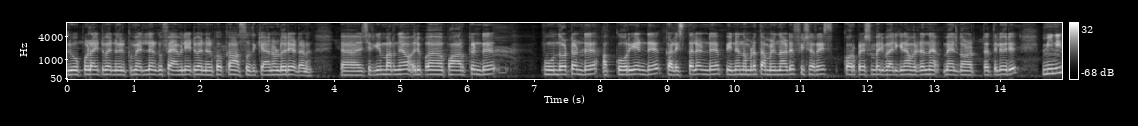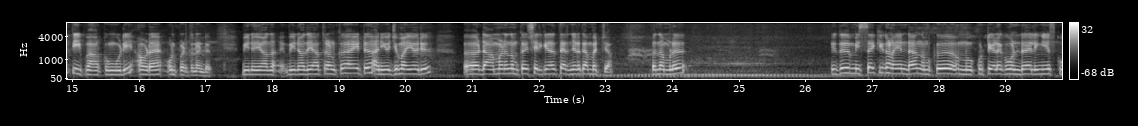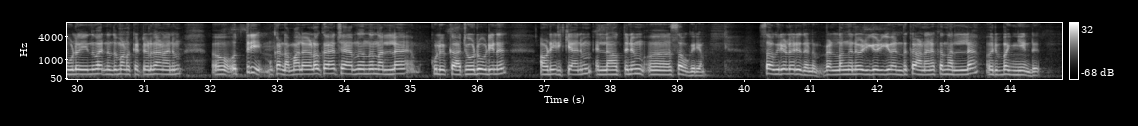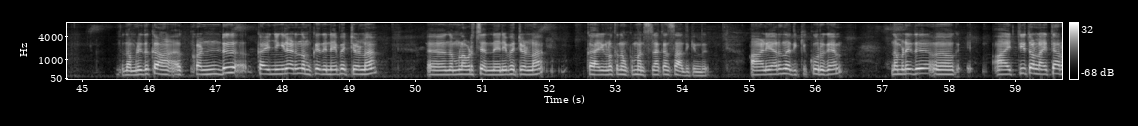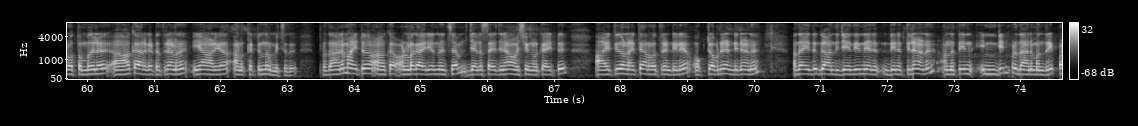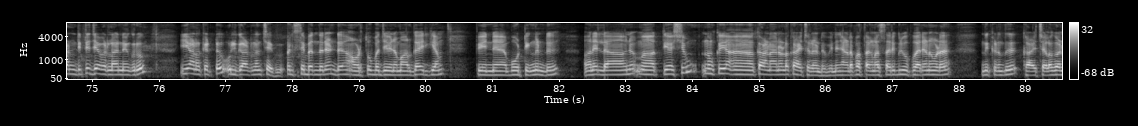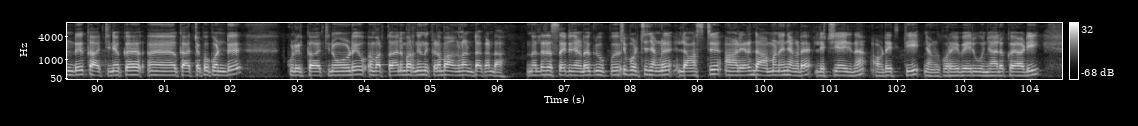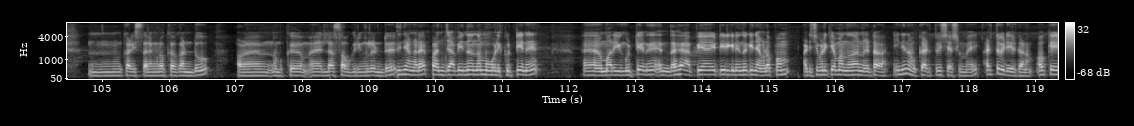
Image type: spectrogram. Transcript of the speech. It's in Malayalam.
ഗ്രൂപ്പുകളായിട്ട് വരുന്നവർക്കും എല്ലാവർക്കും ഫാമിലി ആയിട്ട് വരുന്നവർക്കൊക്കെ ആസ്വദിക്കാനുള്ള ഒരു ഇടമാണ്. ശരിക്കും പറഞ്ഞാൽ ഒരു പാർക്കുണ്ട് പൂന്തോട്ടമുണ്ട് അക്കോറിയുണ്ട് കളിസ്ഥലമുണ്ട്. പിന്നെ നമ്മുടെ തമിഴ്നാട് ഫിഷറീസ് കോർപ്പറേഷൻ പരിപാലിക്കുന്ന അവരുടെ മേൽനോട്ടത്തിൽ ഒരു മിനി തീ പാർക്കും കൂടി അവിടെ ഉൾപ്പെടുത്തുന്നുണ്ട്. വിനോദ വിനോദയാത്രകൾക്കായിട്ട് അനുയോജ്യമായ ഒരു ഡാമാണ് നമുക്ക് ശരിക്കും തിരഞ്ഞെടുക്കാൻ പറ്റുക. അപ്പം നമ്മൾ ഇത് മിസ്സാക്കി കളയണ്ട. നമുക്ക് കുട്ടികളെ കൊണ്ട് അല്ലെങ്കിൽ സ്കൂളിൽ നിന്ന് വരുന്നത് മണക്കെട്ടുകൾ കാണാനും ഒത്തിരി കണ്ട. മലകളൊക്കെ ചേർന്ന് നിന്ന് നല്ല കുളിർക്കാറ്റോടു കൂടിയാണ് അവിടെ ഇരിക്കാനും എല്ലാത്തിനും സൗകര്യം. സൗകര്യമുള്ളൊരിതാണ് വെള്ളം ഇങ്ങനെ ഒഴുകി ഒഴുകി വരുന്നത് കാണാനൊക്കെ നല്ല ഒരു ഭംഗിയുണ്ട്. നമ്മളിത് കണ്ട് കഴിഞ്ഞെങ്കിലാണ് നമുക്ക് ഇതിനെ പറ്റിയുള്ള നമ്മളവിടെ ചെന്നതിനെ പറ്റിയുള്ള കാര്യങ്ങളൊക്കെ നമുക്ക് മനസ്സിലാക്കാൻ സാധിക്കുന്നത്. ആളിയാർ നദിക്ക് കുറുകെ നമ്മുടെ ഇത് ആയിരത്തി തൊള്ളായിരത്തി അറുപത്തൊമ്പതിൽ ആ കാലഘട്ടത്തിലാണ് ഈ ആളിയാർ അണക്കെട്ട് നിർമ്മിച്ചത്. പ്രധാനമായിട്ട് ഉള്ള കാര്യം എന്ന് വെച്ചാൽ ജലസേചന ആവശ്യങ്ങൾക്കായിട്ട് ആയിരത്തി തൊള്ളായിരത്തി അറുപത്തിരണ്ടിൽ ഒക്ടോബർ രണ്ടിനാണ് അതായത് ഗാന്ധി ജയന്തി ദിന- ദിനത്തിലാണ് അന്നത്തെ ഇന്ത്യൻ പ്രധാനമന്ത്രി പണ്ഡിറ്റ് ജവഹർലാൽ നെഹ്റു ഈ അണക്കെട്ട് ഉദ്ഘാടനം ചെയ്തത് മത്സ്യബന്ധനം ഉണ്ട് അവിടുത്തെ ഉപജീവന മാർഗമായിരിക്കാം. പിന്നെ ബോട്ടിംഗ് ഉണ്ട്. അങ്ങനെ എല്ലാവരും അത്യാവശ്യം നമുക്ക് കാണാനുള്ള കാഴ്ചകളുണ്ട്. പിന്നെ ഞങ്ങളുടെ പത്താം ക്ലാസ്സുകാർ ഗ്രൂപ്പുകാരാണ് ഇവിടെ നിൽക്കുന്നത്. കാഴ്ചകളൊക്കെ കണ്ട് കാറ്റിനൊക്കെ കാറ്റൊക്കെ കൊണ്ട് കുളിർക്കാറ്റിനോട് വർത്തമാനം പറഞ്ഞ് നിൽക്കുന്ന ഭാഗങ്ങളാണ് ഉണ്ടാക്കണ്ട. നല്ല രസമായിട്ട് ഞങ്ങളുടെ ഗ്രൂപ്പ് പൊടിച്ച് ഞങ്ങൾ ലാസ്റ്റ് ആളിയാർ ഡാമാണ് ഞങ്ങളുടെ ലക്ഷ്യമായിരുന്നത് അവിടെ എത്തി ഞങ്ങൾ കുറേ പേര് ഊഞ്ഞാലൊക്കെ ആടി കളിസ്ഥലങ്ങളൊക്കെ കണ്ടു. നമുക്ക് എല്ലാ സൗകര്യങ്ങളും ഉണ്ട് ഇത് ഞങ്ങളുടെ പഞ്ചാബിൽ നിന്ന് വന്ന മോളിക്കുട്ടിയാണ്. മറിയും കുട്ടിയാണ് എന്താ ഹാപ്പി ആയിട്ട് ഞങ്ങളുടെ ഞങ്ങളൊപ്പം അടിച്ചു പൊളിക്കാൻ വന്നതാണ് കേട്ടോ. ഇനി നമുക്ക് അടുത്ത വിശേഷമായി അടുത്ത വീഡിയോയിൽ കാണാം. ഓക്കേ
